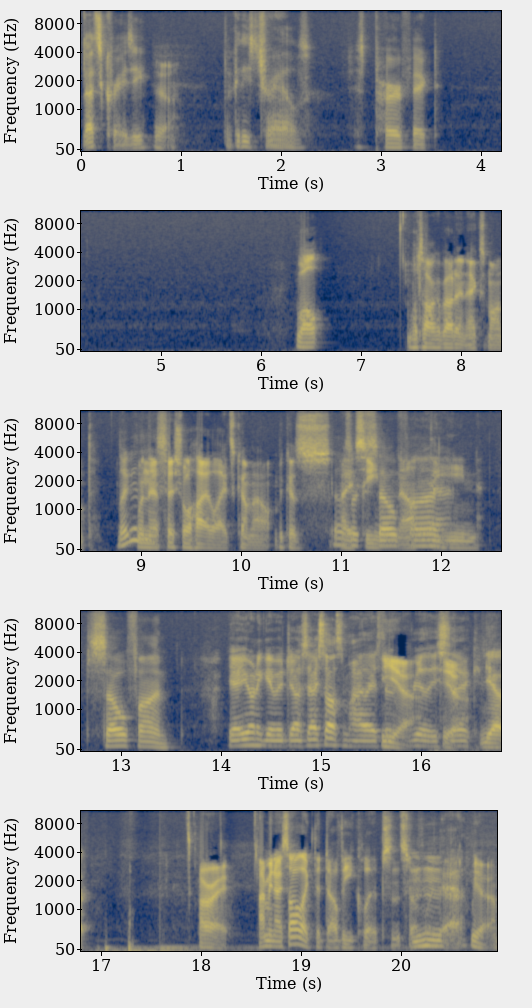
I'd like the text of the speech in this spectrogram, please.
That's crazy. Yeah. Look at these trails, just perfect. Well, we'll talk about it next month Look at when the official highlights come out because Those I see so fun. nothing. so fun. Yeah, you want to give it just? I saw some highlights. They're Yeah, really yeah. sick. Yep, All right. I mean, I saw like the Dovey clips and stuff Mhm. like that. Yeah.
